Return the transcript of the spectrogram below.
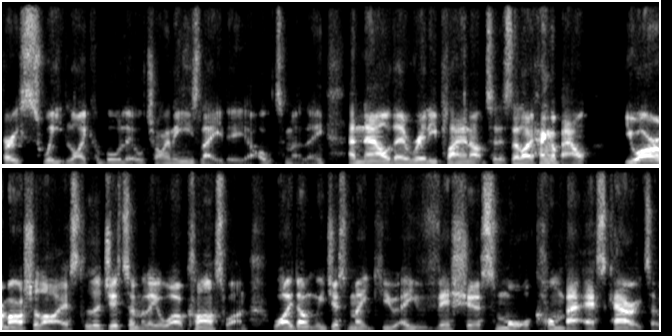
very sweet, likable little Chinese lady ultimately. And now they're really playing up to this. They're like, hang about. You are a martial artist, legitimately a world class one. Why don't we just make you a vicious Mortal Kombat esque character?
